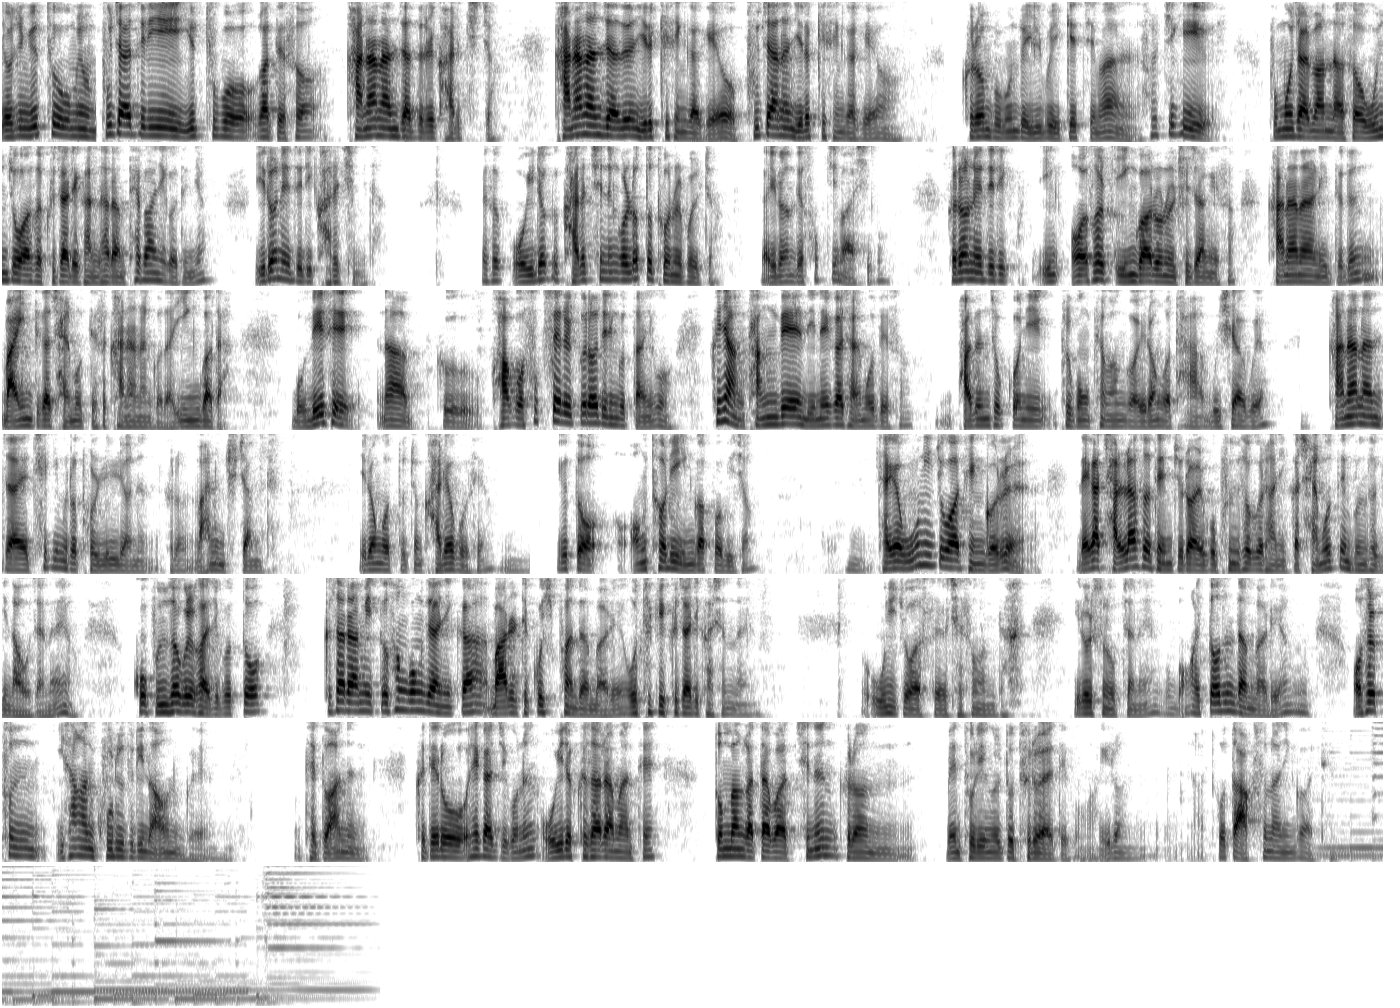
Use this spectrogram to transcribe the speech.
요즘 유튜브 보면 부자들이 유튜버가 돼서 가난한 자들을 가르치죠. 가난한 자들은 이렇게 생각해요. 부자는 이렇게 생각해요. 그런 부분도 일부 있겠지만 솔직히 부모 잘 만나서 운 좋아서 그 자리 간 사람 태반이거든요. 이런 애들이 가르칩니다. 그래서 오히려 그 가르치는 걸로 또 돈을 벌죠. 그러니까 이런 데 속지 마시고 그런 애들이 인- 어설픈 인과론을 주장해서 가난한 이들은 마인드가 잘못돼서 가난한 거다. 인과다. 뭐 내세나 그 과거 숙세를 끌어들인 것도 아니고 그냥 당대 니네가 잘못해서 받은 조건이 불공평한 거 이런 거 다 무시하고요. 가난한 자의 책임으로 돌리려는 그런 많은 주장들 이런 것도 좀 가려보세요. 음. 이것도 엉터리 인과법이죠. 음, 자기가 운이 좋아 된 거를 내가 잘나서 된 줄 알고 분석을 하니까 잘못된 분석이 나오잖아요. 그 분석을 가지고 또 그 사람이 또 성공자니까 말을 듣고 싶어 한단 말이에요. 어떻게 그 자리 가셨나요? 운이 좋았어요. 죄송합니다. 이럴 수는 없잖아요. 뭔가 떠든단 말이에요. 어설픈 이상한 구루들이 나오는 거예요. 대도 않은 그대로 해가지고는 오히려 그 사람한테 돈만 갖다 바치는 그런 멘토링을 또 들어야 되고 막 이런 그것도 악순환인 것 같아요.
